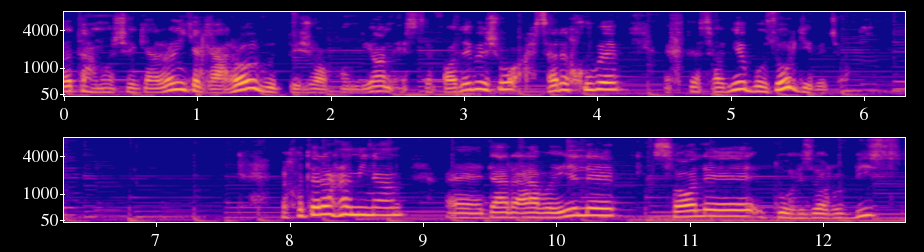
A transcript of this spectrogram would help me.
یا تماشاگرانی که قرار بود به ژاپن بیان استفاده بشه و اثر خوب اقتصادی بزرگی به جا به خاطر همینم در اوایل سال 2020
